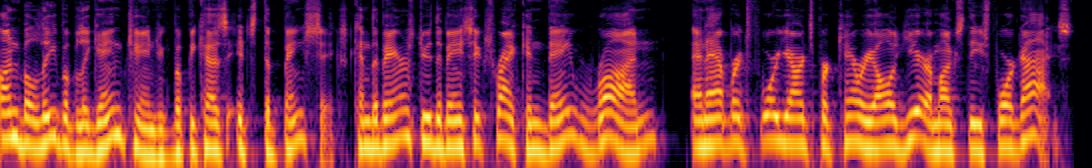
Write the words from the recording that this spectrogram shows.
unbelievably game changing, but because it's the basics. Can the Bears do the basics right? Can they run an average four yards per carry all year amongst these four guys?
